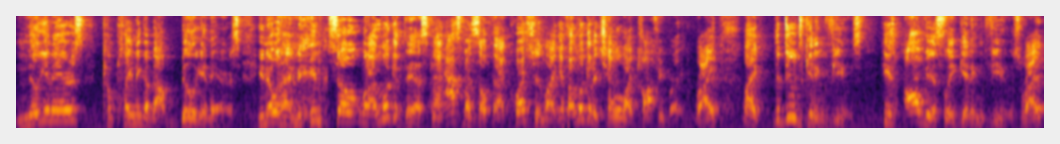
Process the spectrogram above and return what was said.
millionaires complaining about billionaires. You know what I mean? So when I look at this and I ask myself that question, like if I look at a channel like Coffee Break, right? Like the dude's getting views. He's obviously getting views, right?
